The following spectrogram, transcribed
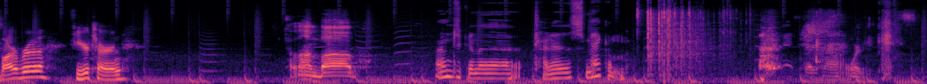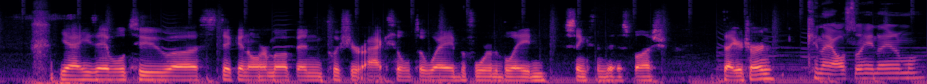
Barbara, it's your turn. Come on, Bob. I'm just gonna try to smack him. Does not work. Yeah, he's able to uh, stick an arm up and push your axe hilt away before the blade sinks into his flesh. Is that your turn? Can I also handle animal?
